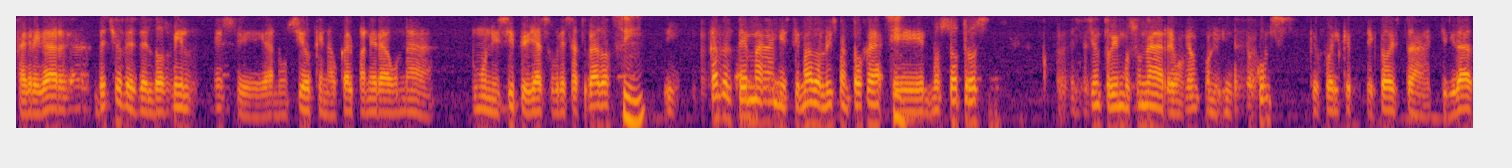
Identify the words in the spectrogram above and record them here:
agregar, de hecho desde el 2000 se anunció que Naucalpan era una, un municipio ya sobresaturado. Sí. Y tocando el tema, mi estimado Luis Pantoja, eh, nosotros, como organización, tuvimos una reunión con el Ignacio Kunz, que fue el que proyectó esta actividad,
